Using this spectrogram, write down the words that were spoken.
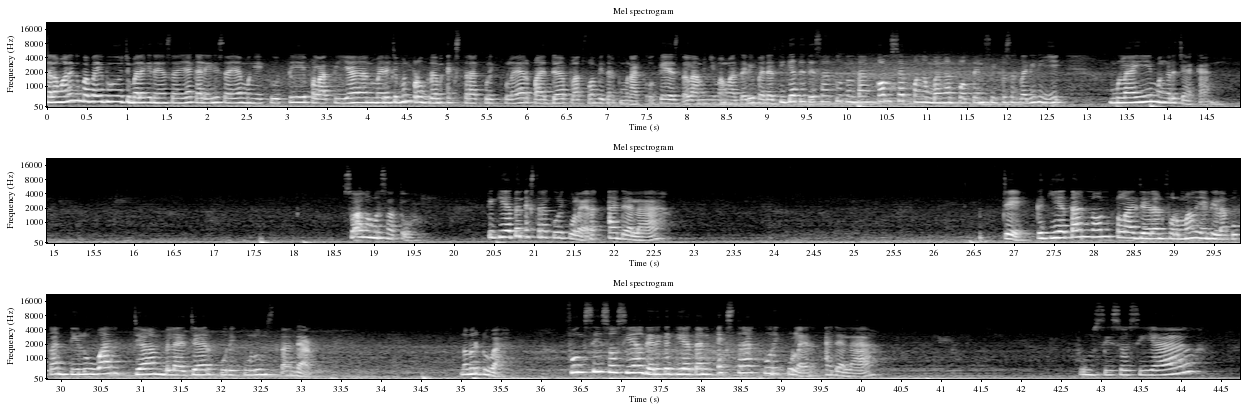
Assalamualaikum Bapak Ibu, jumpa lagi dengan saya. Kali ini saya mengikuti pelatihan manajemen program ekstrakurikuler pada platform Pintar Kemenak. Oke, setelah menyimak materi pada 3.1 tentang konsep pengembangan potensi peserta didik, mulai mengerjakan. Soal nomor 1. Kegiatan ekstrakurikuler adalah C. Kegiatan non pelajaran formal yang dilakukan di luar jam belajar kurikulum standar. Nomor 2. Fungsi sosial dari kegiatan ekstrakurikuler adalah Fungsi sosial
